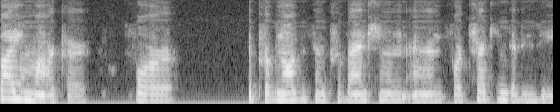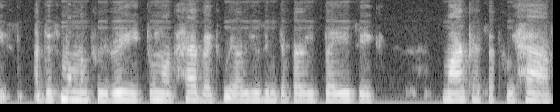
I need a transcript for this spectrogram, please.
biomarker for the prognosis and prevention and for tracking the disease. At this moment, we really do not have it. We are using the very basic markers that we have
